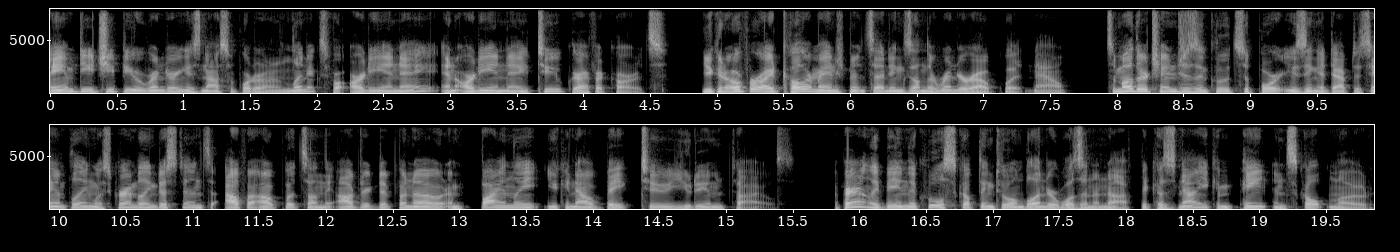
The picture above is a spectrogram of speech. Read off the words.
AMD GPU rendering is now supported on Linux for RDNA and RDNA 2 graphic cards. You can override color management settings on the render output now. Some other changes include support using adaptive sampling with scrambling distance, alpha outputs on the object info node, and finally, you can now bake two UDIM tiles. Apparently being the cool sculpting tool in Blender wasn't enough, because now you can paint in sculpt mode.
